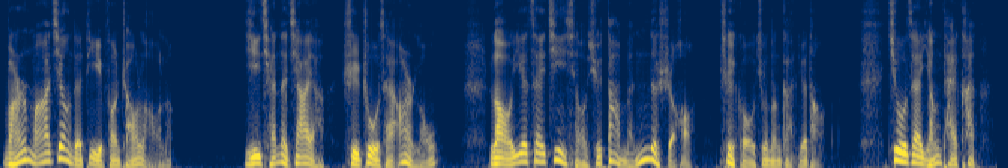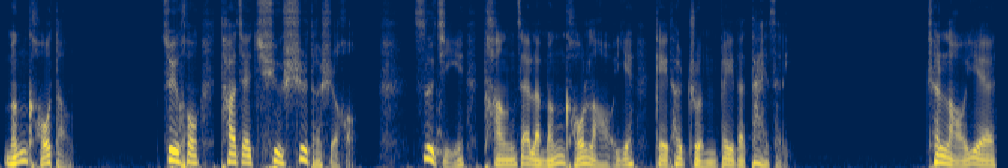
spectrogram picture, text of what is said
玩麻将的地方找姥姥。以前的家呀是住在二楼，姥爷在进小区大门的时候，这狗就能感觉到，就在阳台看，门口等。最后他在去世的时候，自己躺在了门口姥爷给他准备的袋子里。趁姥爷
